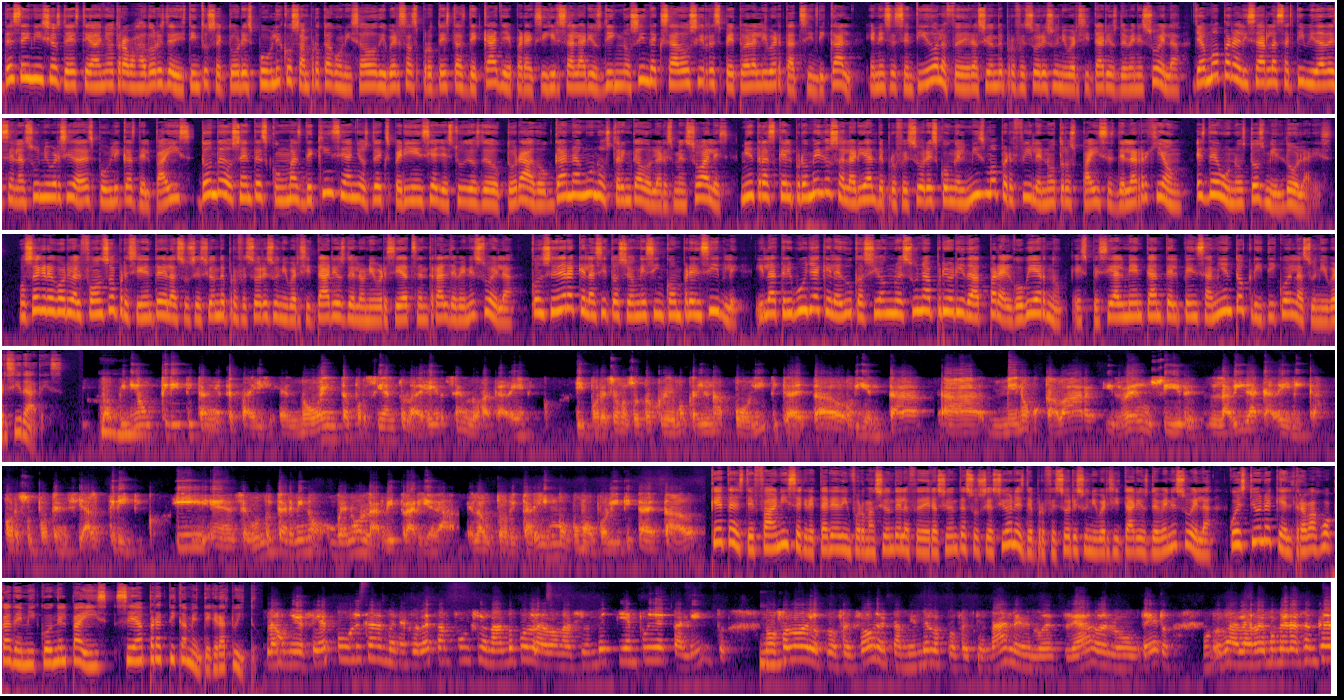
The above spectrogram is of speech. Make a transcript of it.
Desde inicios de este año, trabajadores de distintos sectores públicos han protagonizado diversas protestas de calle para exigir salarios dignos, indexados y respeto a la libertad sindical. En ese sentido, la Federación de Profesores Universitarios de Venezuela llamó a paralizar las actividades en las universidades públicas del país, donde docentes con más de 15 años de experiencia y estudios de doctorado ganan unos 30 dólares mensuales, mientras que el promedio salarial de profesores con el mismo perfil en otros países de la región es de unos 2.000 dólares. José Gregorio Alfonso, presidente de la Asociación de Profesores Universitarios de la Universidad Central de Venezuela, considera que la situación es incomprensible y la atribuye a que la educación no es una prioridad para el gobierno, especialmente ante el pensamiento crítico en las universidades. La opinión crítica en este país, el 90% la ejercen los académicos. Y por eso nosotros creemos que hay una política de Estado orientada a menoscabar y reducir la vida académica por su potencial crítico. Y en segundo término, bueno, la arbitrariedad, el autoritarismo como política de Estado. Keta Estefani, secretaria de Información de la Federación de Asociaciones de Profesores Universitarios de Venezuela, cuestiona que el trabajo académico en el país sea prácticamente gratuito. Las universidades públicas en Venezuela están funcionando por la donación de tiempo y de talento, no solo de los profesores, también de los profesionales, de los empleados, de los obreros. O sea, la remuneración que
